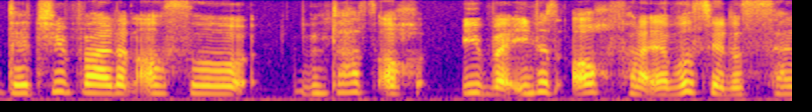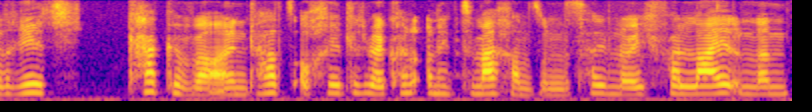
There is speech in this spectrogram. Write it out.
der Typ war dann auch so, ihm tat's auch über ihn das auch leid. Er wusste ja, dass es halt richtig kacke war. Und ihm tat's auch richtig, er konnte auch nichts machen. So. Und das hat ihm, voll leid. Und dann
